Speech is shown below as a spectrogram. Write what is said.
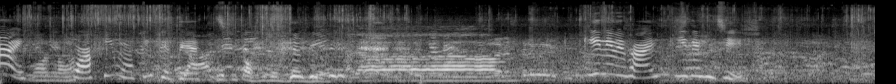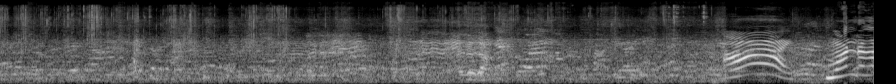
আয়। কফি মফি খেতে যাচ্ছে কি নিবি ভাই? কি দেখেছিস? আয়। মন্ডলা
